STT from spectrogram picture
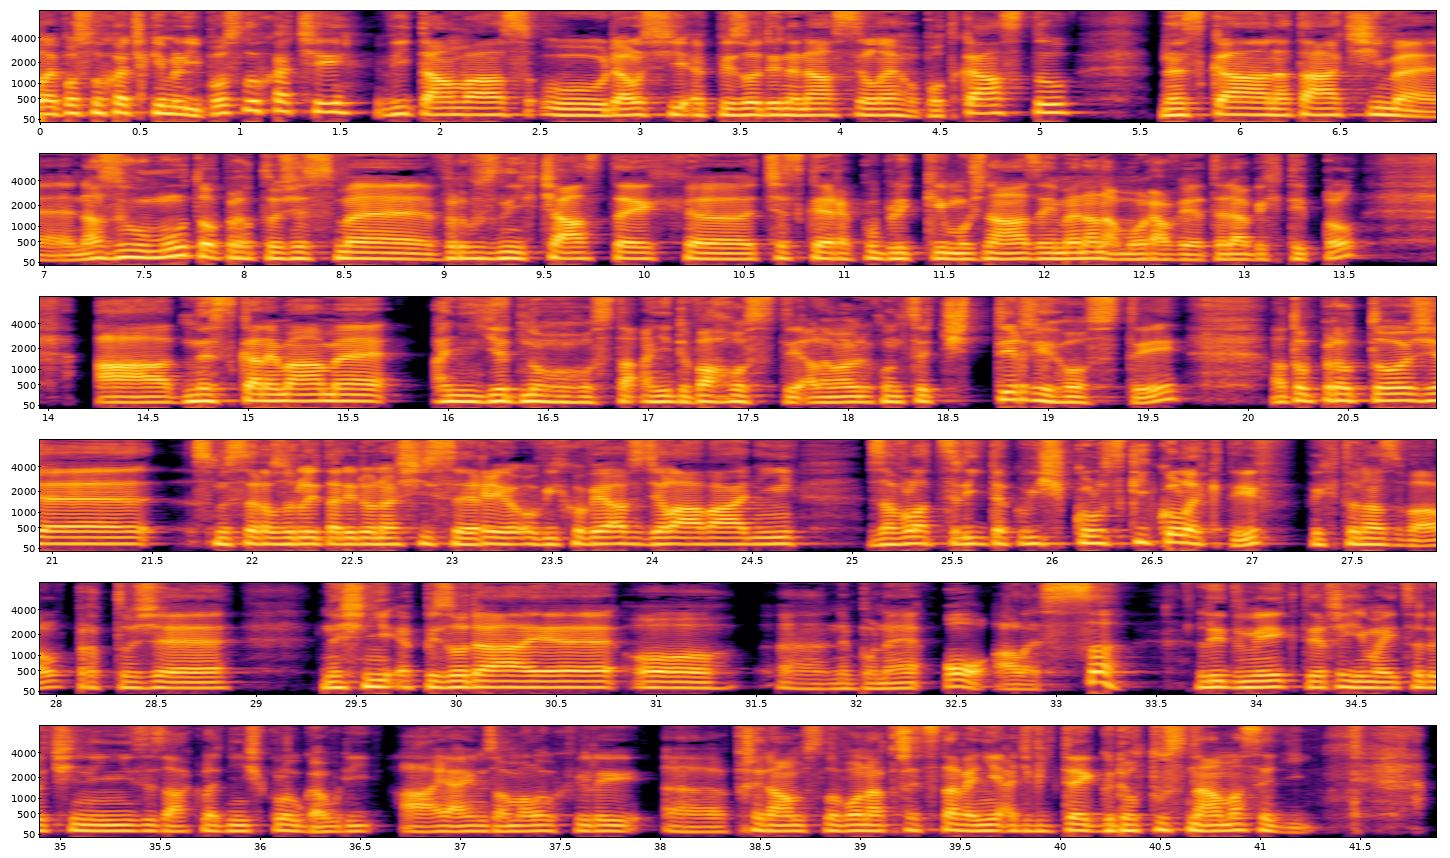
Milé posluchačky, milí posluchači, vítám vás u další epizody nenásilného podcastu. Dneska natáčíme na Zoomu, to protože jsme v různých částech eh, České republiky, možná zejména na Moravě, teda bych typl. A dneska nemáme ani jednoho hosta, ani dva hosty, ale máme dokonce čtyři hosty. A to proto, že jsme se rozhodli tady do naší série o výchově a vzdělávání zavolat celý takový školský kolektiv, bych to nazval, protože dnešní epizoda je o, eh, nebo ne o, ale s lidmi, kteří mají co dočinění se základní školou Gaudí a já jim za malou chvíli uh, předám slovo na představení, ať víte, kdo tu s náma sedí.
